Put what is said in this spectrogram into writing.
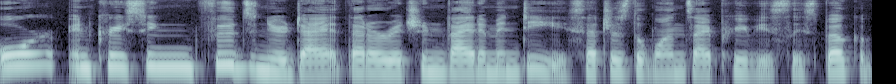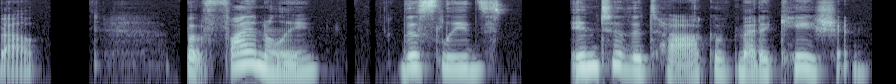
or increasing foods in your diet that are rich in vitamin D, such as the ones I previously spoke about. But finally, this leads into the talk of medication.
